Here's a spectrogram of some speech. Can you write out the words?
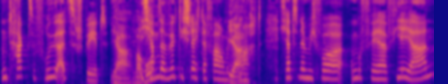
einen Tag zu früh als zu spät. Ja, warum? Ich habe da wirklich schlechte Erfahrungen Ja. mitgemacht. Ich hatte nämlich vor ungefähr vier Jahren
